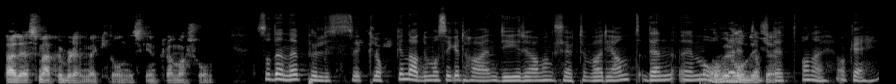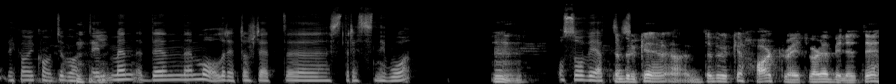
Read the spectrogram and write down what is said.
det er det som er problemet med kronisk inflammasjon. Så denne pulsklokken, da, du må sikkert ha en dyr, avansert variant, den eh, måler rett og slett Å oh, nei, ok, det kan vi komme tilbake til. Men den måler rett og slett stressnivået. Mm. Og så vet Den bruker, den bruker heart rate variability.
